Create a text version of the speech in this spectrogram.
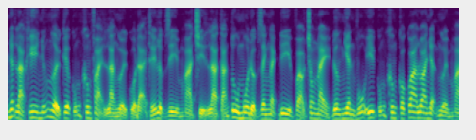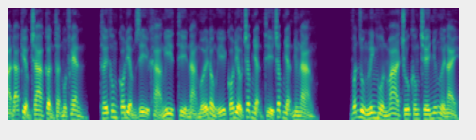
nhất là khi những người kia cũng không phải là người của đại thế lực gì mà chỉ là tán tu mua được danh ngạch đi vào trong này. Đương nhiên vũ y cũng không có qua loa nhận người mà đã kiểm tra cẩn thận một phen, thấy không có điểm gì khả nghi thì nàng mới đồng ý, có điều chấp nhận thì chấp nhận như nàng vẫn dùng linh hồn ma chú khống chế những người này.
